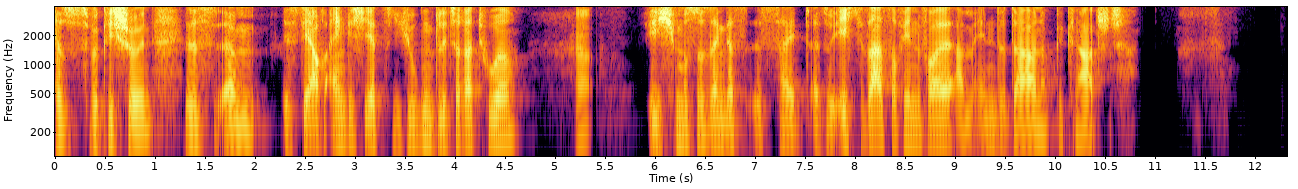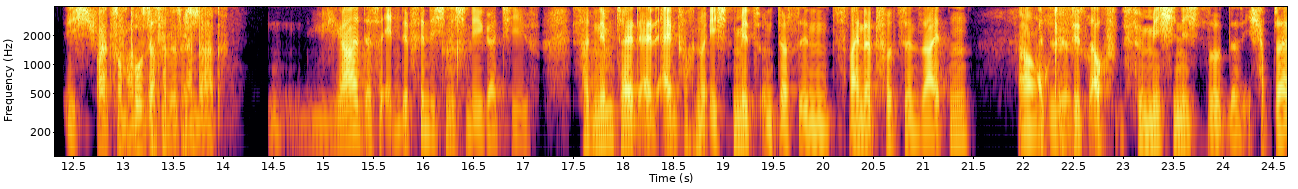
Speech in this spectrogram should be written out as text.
Also es ist wirklich schön. Es ist, ähm, ist ja auch eigentlich jetzt Jugendliteratur. Ja. Ich muss nur sagen, das ist halt, also ich saß auf jeden Fall am Ende da und hab geknatscht. Ich Weil es so ein das positives Ende hat. Ja, das Ende finde ich nicht negativ. Es hat, nimmt halt ein- einfach nur echt mit und das in 214 Seiten. Ah, Also okay. es ist jetzt auch für mich nicht so, dass ich habe da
